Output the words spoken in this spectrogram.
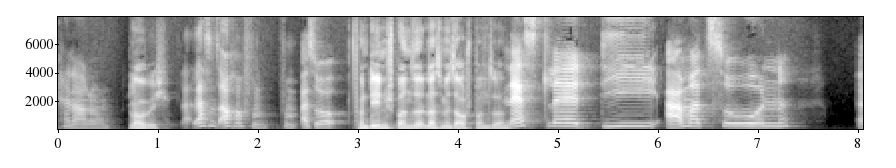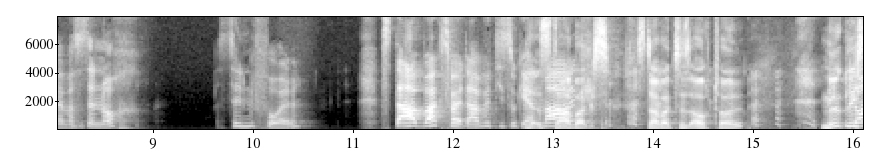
keine Ahnung. glaube ich. Lass uns auch auf vom, vom also Von denen sponsor lassen wir uns auch sponsoren. Nestle, die Amazon, äh, was ist denn noch sinnvoll? Starbucks, weil David die so gern Ja, mag. Starbucks. Starbucks ist auch toll. Möglichst,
